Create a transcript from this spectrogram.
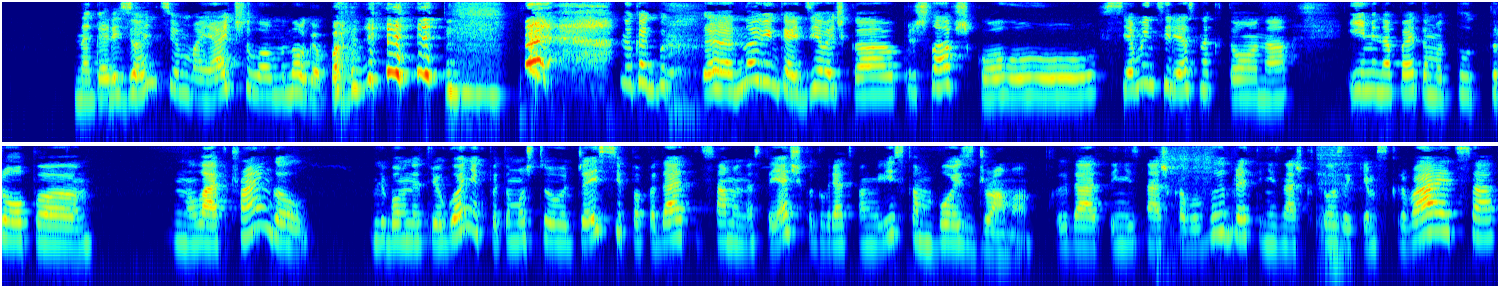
на горизонте маячило много парней. Ну, как бы э, новенькая девочка пришла в школу, всем интересно, кто она. И именно поэтому тут троп э, ну, Life Triangle, любовный треугольник, потому что Джесси попадает в самый настоящий, как говорят в английском, boys drama, когда ты не знаешь, кого выбрать, ты не знаешь, кто за кем скрывается.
